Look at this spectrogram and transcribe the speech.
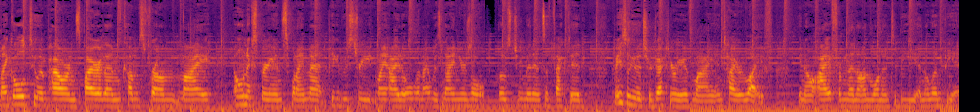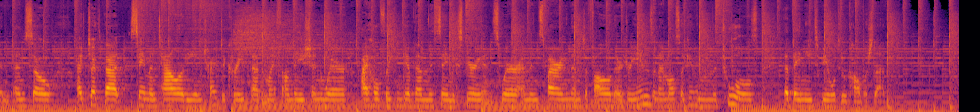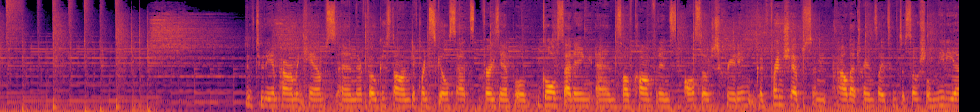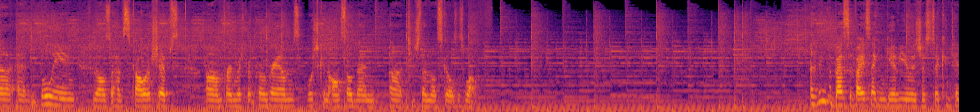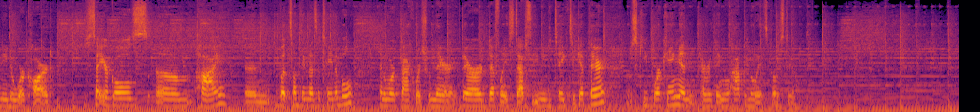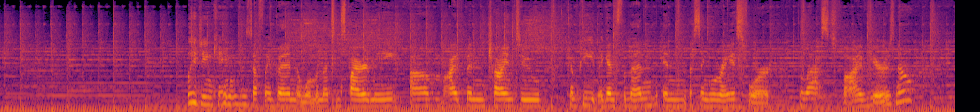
My goal to empower and inspire them comes from my own experience when I met Picabo Street, my idol, when I was nine years old. Those two minutes affected basically the trajectory of my entire life. You know, I from then on wanted to be an Olympian, and so I took that same mentality and tried to create that in my foundation where I hopefully can give them the same experience, where I'm inspiring them to follow their dreams and I'm also giving them the tools that they need to be able to accomplish that. We two-day empowerment camps and they're focused on different skill sets. For example, goal setting and self-confidence, also just creating good friendships and how that translates into social media and bullying. We also have scholarships um, for enrichment programs, which can also then uh, teach them those skills as well. I think the best advice I can give you is just to continue to work hard. Set your goals um, high and but something that's attainable and work backwards from there. There are definitely steps that you need to take to get there. Just keep working and everything will happen the way it's supposed to. Billie Jean King has definitely been a woman that's inspired me. Um, I've been trying to compete against the men in a single race for the last five years now.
